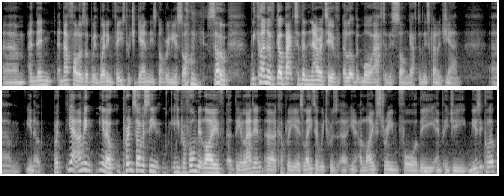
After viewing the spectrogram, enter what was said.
Um, and then and that follows up with Wedding Feast, which again is not really a song. so we kind of go back to the narrative a little bit more after this song, after this kind of jam. Um, you know, but yeah, I mean, you know, Prince obviously he performed it live at the Aladdin uh, a couple of years later, which was uh, you know a live stream for the NPG Music Club.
